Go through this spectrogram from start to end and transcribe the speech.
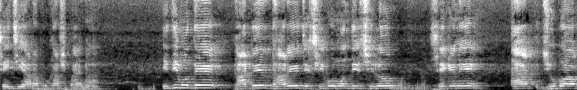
সেই চেহারা প্রকাশ পায় না। ইতিমধ্যে ঘাটের ধারে যে শিব মন্দির ছিল, সেখানে এক যুবক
